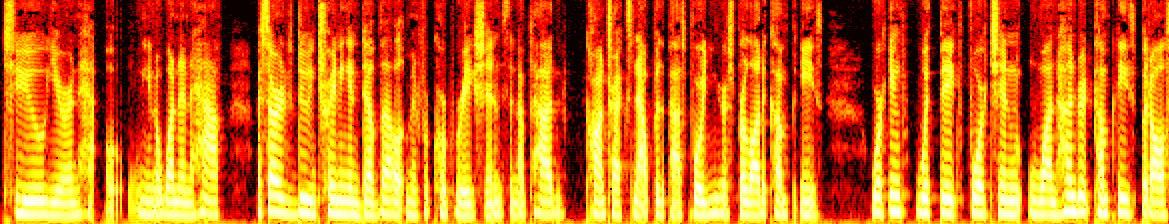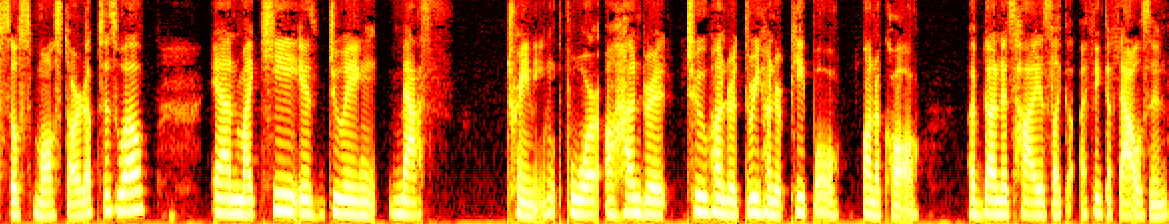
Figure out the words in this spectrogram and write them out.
two, year and a half, you know, one and a half, I started doing training and development for corporations. And I've had contracts now for the past four years for a lot of companies, working with big Fortune 100 companies, but also small startups as well. And my key is doing mass training for 100, 200, 300 people on a call. I've done as high as like, I think, a thousand.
